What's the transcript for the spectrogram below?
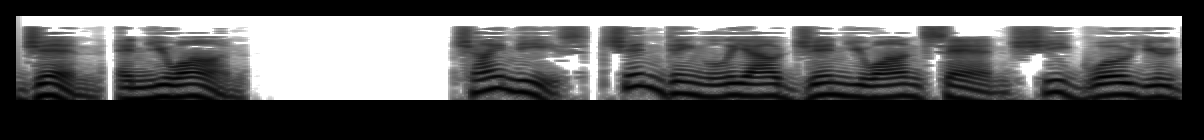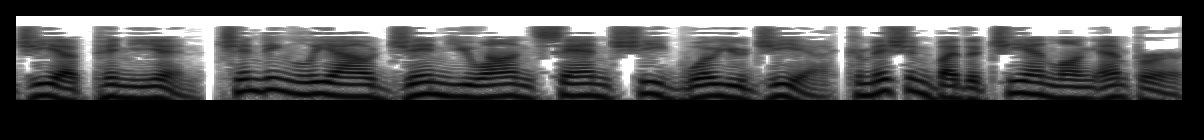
Jin, and Yuan Chinese, Qinding Liao Jin Yuan San Shi Guo Yu Jia Pinyin, Qinding Liao Jin Yuan San Shi Guo Yu Jia commissioned by the Qianlong Emperor,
